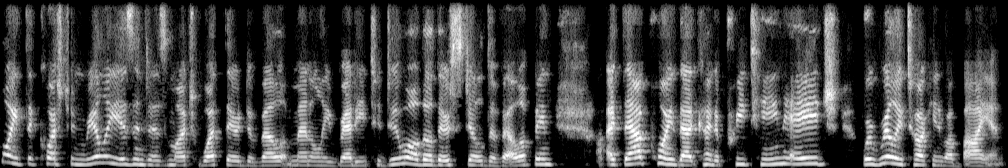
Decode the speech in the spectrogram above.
point, the question really isn't as much what they're developmentally ready to do, although they're still developing. At that point, that kind of preteen age, we're really talking about buy in.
